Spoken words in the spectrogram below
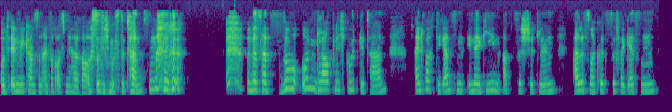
Und irgendwie kam es dann einfach aus mir heraus und ich musste tanzen. und das hat so unglaublich gut getan, einfach die ganzen Energien abzuschütteln, alles mal kurz zu vergessen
